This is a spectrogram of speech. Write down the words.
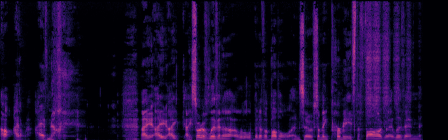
Oh, I don't know. I have no. I, I, I, I sort of live in a, a, little bit of a bubble, and so if something permeates the fog that I live in,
